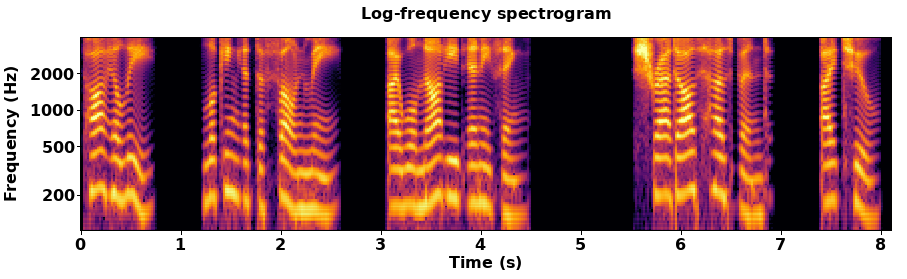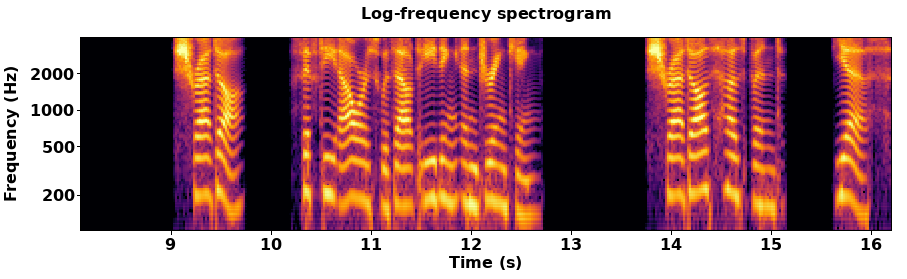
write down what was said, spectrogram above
Pahili, looking at the phone me, I will not eat anything. Shraddha's husband, I too. Shraddha, 50 hours without eating and drinking. Shraddha's husband, yes.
